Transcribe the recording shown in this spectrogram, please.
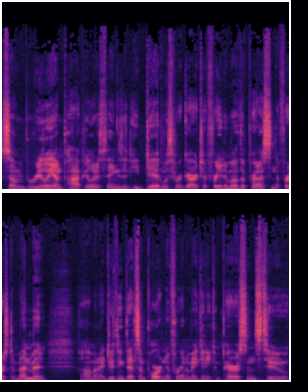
some really unpopular things that he did with regard to freedom of the press and the First Amendment. Um, and I do think that's important if we're going to make any comparisons to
